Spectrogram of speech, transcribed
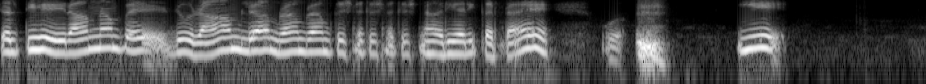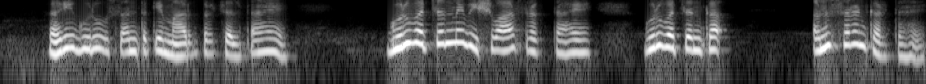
चलती है। राम नाम पे जो राम राम राम राम, कृष्ण कृष्ण कृष्ण, हरि हरि करता है, वो ये हरि गुरु संत के मार्ग पर चलता है। गुरु वचन में विश्वास रखता है। गुरु वचन का अनुसरण करता है।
